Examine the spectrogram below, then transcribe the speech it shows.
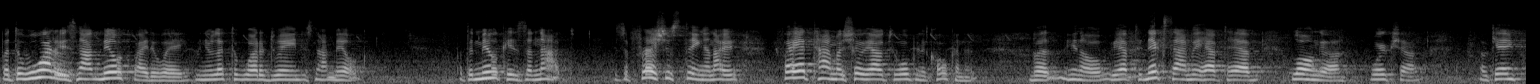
But the water is not milk, by the way. When you let the water drain, it's not milk. But the milk is the nut. It's the freshest thing. And I, if I had time, I'd show you how to open a coconut. But you know, we have to next time we have to have longer workshop. Okay?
